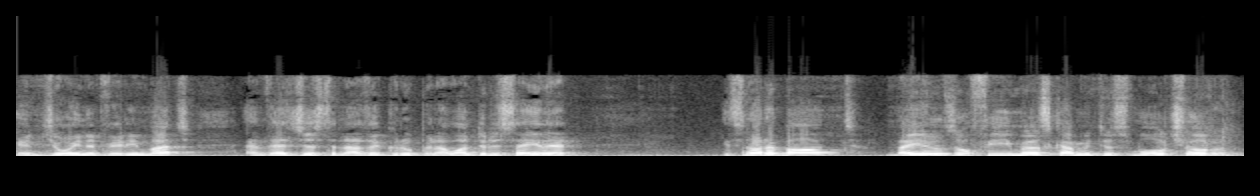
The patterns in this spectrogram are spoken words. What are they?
enjoying it very much. And that's just another group. And I wanted to say that it's not about males or females coming to small children.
